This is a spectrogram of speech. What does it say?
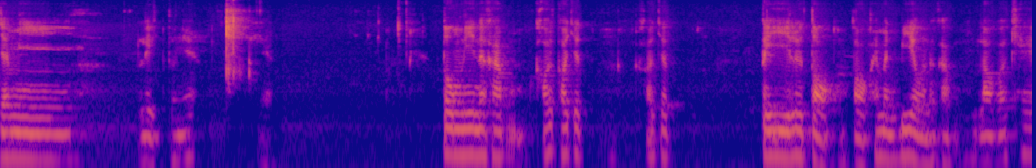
จะมีเหล็กตัวเนี้ย ตรงนี้นะครับเขาเขาจะเขาจะตีหรือตอกตอกให้มันเบี้ยวนะครับ เราก็แค่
